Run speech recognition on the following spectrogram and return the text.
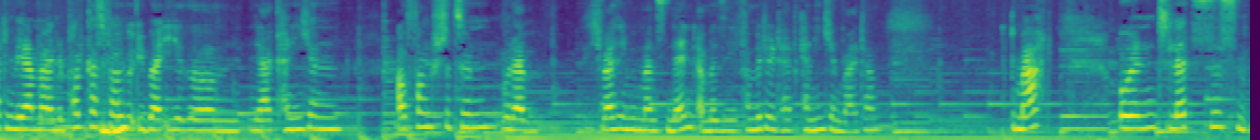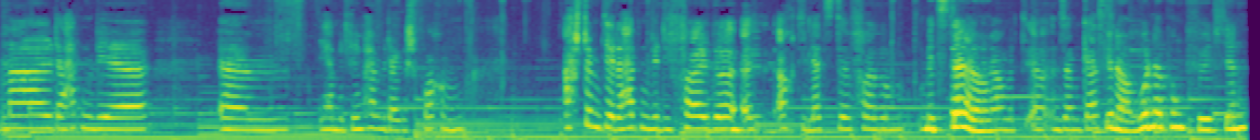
hatten wir ja mal eine Podcast-Folge über ihre ähm, ja, Kaninchenauffangstation oder ich weiß nicht, wie man es nennt, aber sie vermittelt halt Kaninchen weiter gemacht. Und letztes Mal, da hatten wir, ähm, ja, mit wem haben wir da gesprochen? Ach stimmt, ja, da hatten wir die Folge, äh, auch die letzte Folge mit, Mit Stella. genau, mit äh, unserem Gast. Genau, Wunderpunkt Fötchen.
